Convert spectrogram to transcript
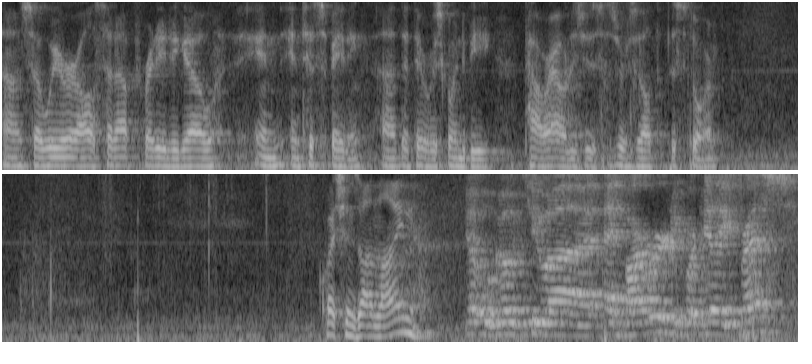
Uh, So we were all set up, ready to go, in anticipating uh, that there was going to be power outages as a result of the storm. Questions online? Yeah, we'll go to uh, Ed Barber, Newport Daily Express.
